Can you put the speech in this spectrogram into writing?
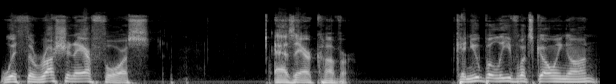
with the Russian Air Force as air cover. Can you believe what's going on?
